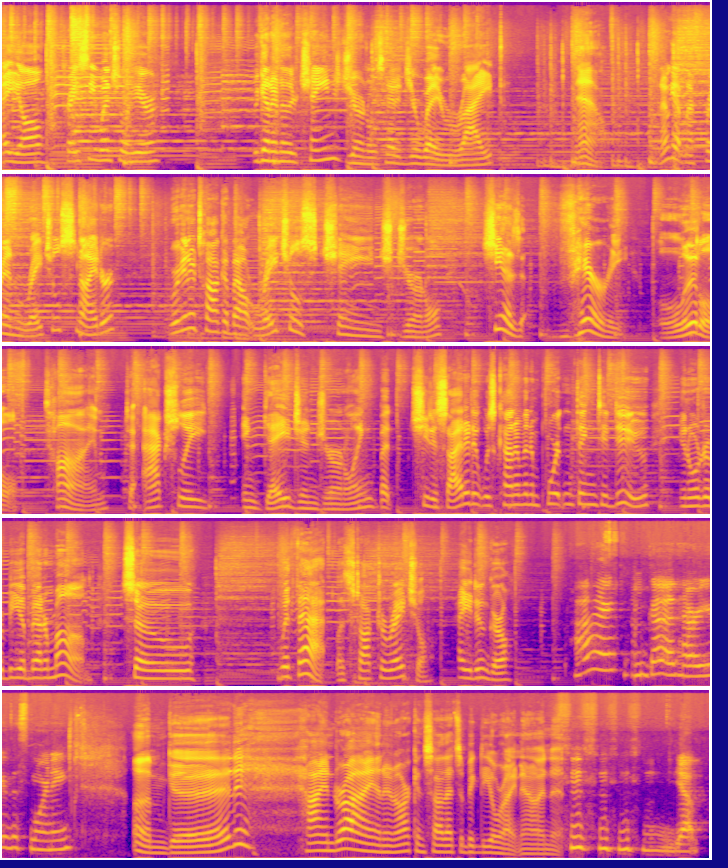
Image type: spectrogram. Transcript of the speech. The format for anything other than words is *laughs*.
Hey, y'all. Tracy Winchell here. We got another Change Journals headed your way right now. And I've got my friend Rachel Snider. We're going to talk about Rachel's Change Journal. She has very little time to actually engage in journaling, but she decided it was kind of an important thing to do in order to be a better mom. So, with that, let's talk to Rachel. How you doing, girl? Hi, I'm good. How are you this morning? I'm good. High and dry, and in Arkansas, that's a big deal right now, isn't it? *laughs* yep.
